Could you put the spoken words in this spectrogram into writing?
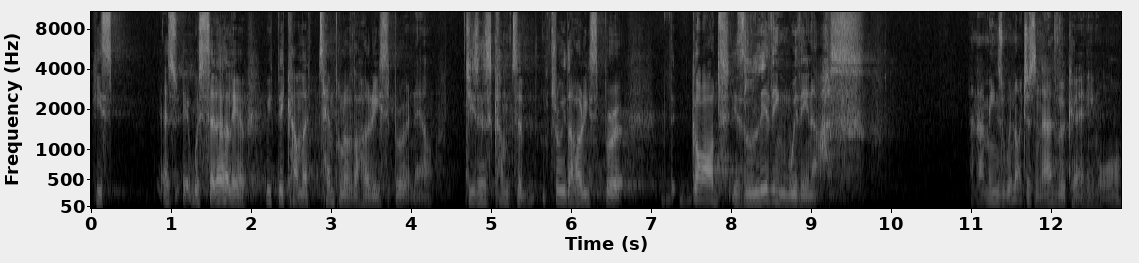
he's, as it was said earlier, we've become a temple of the Holy Spirit now. Jesus has come to, through the Holy Spirit, God is living within us. And that means we're not just an advocate anymore.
